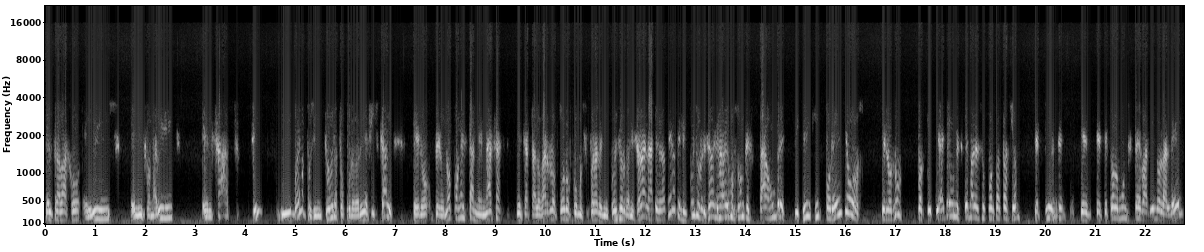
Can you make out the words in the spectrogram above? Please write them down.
del Trabajo, el INS, el Infonavit, el SAT, ¿sí? Y bueno, pues incluso la Procuraduría Fiscal, pero pero no con esta amenaza de catalogarlo todo como si fuera delincuencia organizada. La verdadera delincuencia organizada ya sabemos dónde está, hombre, y tienen que ir por ellos, pero no, porque que haya un esquema de subcontratación que piense que, que todo el mundo esté evadiendo la ley.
